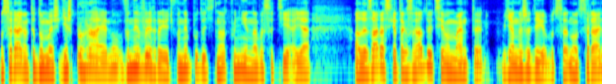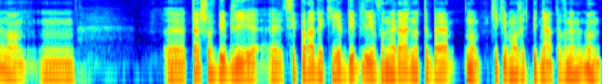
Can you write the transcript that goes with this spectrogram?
Ну, це реально, ти думаєш, я ж програю, ну вони виграють, вони будуть на коні, на висоті. А я... Але зараз я так згадую ці моменти, я не жалію, бо це, ну, це реально м, е, те, що в Біблії, е, ці поради, які є в Біблії, вони реально тебе ну, тільки можуть підняти. Вони, ну,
